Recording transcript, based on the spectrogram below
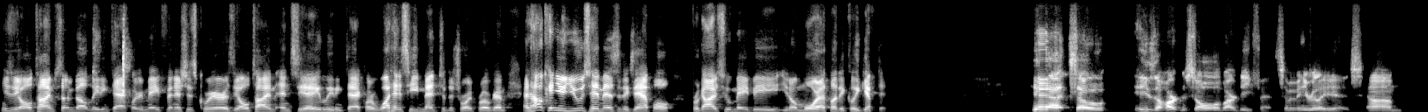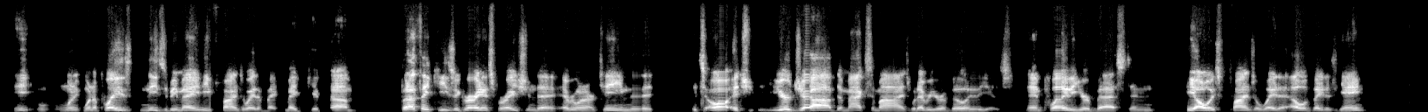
He's the all-time Sun Belt leading tackler. He may finish his career as the all-time NCAA leading tackler. What has he meant to the Troy program, and how can you use him as an example for guys who may be, you know, more athletically gifted? Yeah, so he's the heart and soul of our defense. I mean, he really is. Um, he when when a play needs to be made, he finds a way to make make it. Um, but I think he's a great inspiration to everyone on our team. That it's all it's your job to maximize whatever your ability is and play to your best. And he always finds a way to elevate his game,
